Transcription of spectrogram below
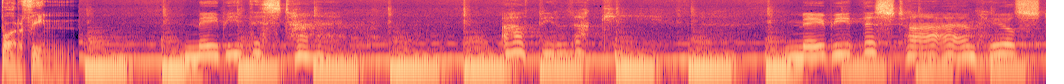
Por fin. Maybe this time I'll be lucky. Maybe this time he'll stay.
